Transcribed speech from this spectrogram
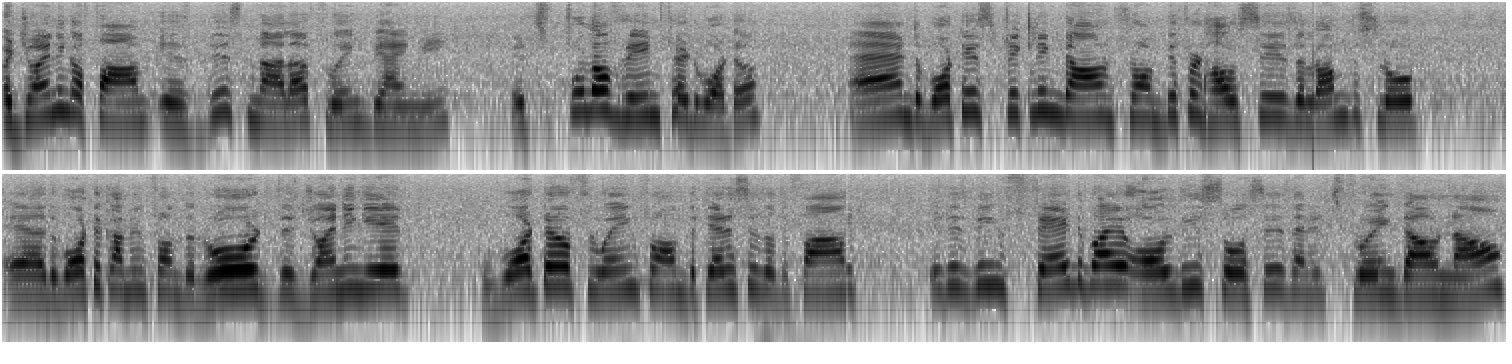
Adjoining a farm is this nala flowing behind me. It's full of rain-fed water and the water is trickling down from different houses along the slope. Uh, the water coming from the roads is joining it, water flowing from the terraces of the farm. It is being fed by all these sources and it's flowing down now.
